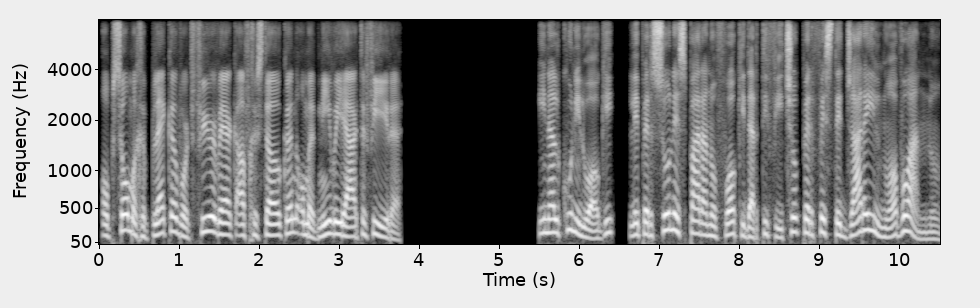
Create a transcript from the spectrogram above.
Op sommige plekken wordt vuurwerk afgestoken om het nieuwe jaar te vieren. In alcuni luoghi, le persone sparano fuochi d'artificio per festeggiare il nuovo anno.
